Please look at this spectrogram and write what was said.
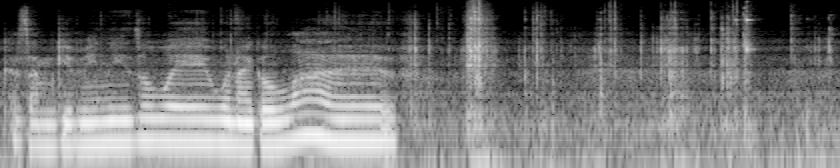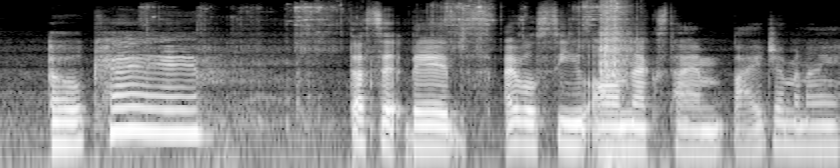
because I'm giving these away when I go live. Okay. That's it, babes. I will see you all next time. Bye, Gemini.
